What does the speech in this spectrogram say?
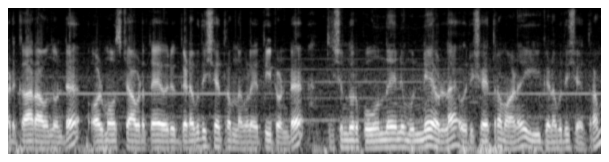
അടുക്കാറാവുന്നുണ്ട്. ഓൾമോസ്റ്റ് അവിടുത്തെ ഒരു ഗണപതി ക്ഷേത്രം നമ്മൾ എത്തിയിട്ടുണ്ട്. തിരുച്ചെന്തൂർ പോകുന്നതിന് മുന്നേ ഉള്ള ഒരു ക്ഷേത്രമാണ് ഈ ഗണപതി ക്ഷേത്രം.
